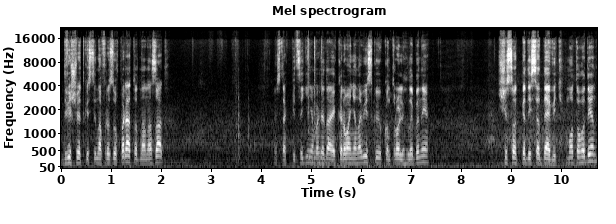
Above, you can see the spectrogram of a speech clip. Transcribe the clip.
дві швидкості на фрезу вперед, одна назад. Ось так під сидінням виглядає керування навіскою, контроль глибини. 659 мотогодин.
